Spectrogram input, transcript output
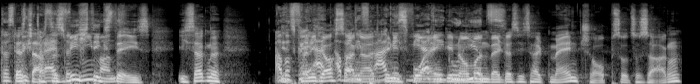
Das dass das das Wichtigste niemand. ist. Ich sage nur, Aber jetzt kann ich auch sagen, ah, bin ich ist, voreingenommen, weil das ist halt mein Job sozusagen.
